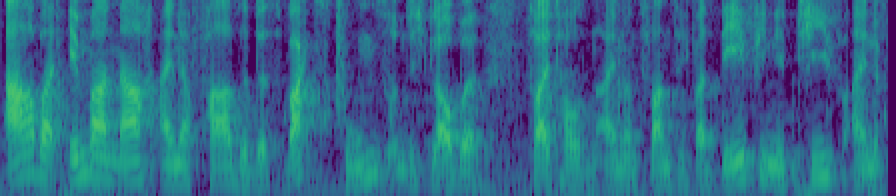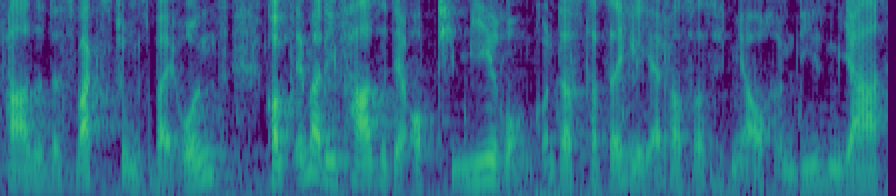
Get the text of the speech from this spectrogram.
aber immer nach einer Phase des Wachstums. Und ich glaube, 2021 war definitiv eine Phase des Wachstums bei uns. Kommt immer die Phase der Optimierung. Und das ist tatsächlich etwas, was ich mir auch in diesem Jahr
